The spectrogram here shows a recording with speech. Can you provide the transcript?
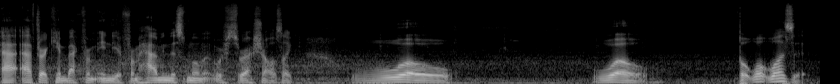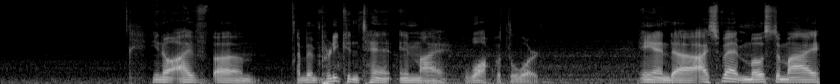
A- after I came back from India, from having this moment with Suresh, I was like, whoa, whoa. But what was it? You know, I've um, I've been pretty content in my walk with the Lord. And uh, I spent most of my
